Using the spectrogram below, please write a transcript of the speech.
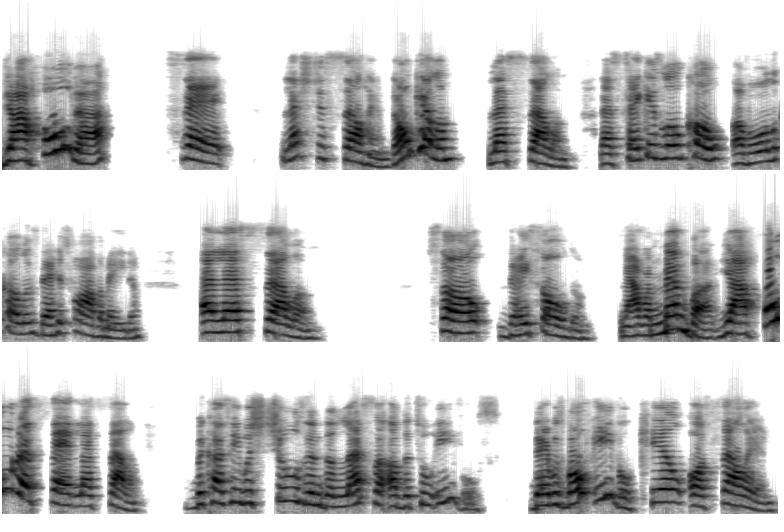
Jehudah said, let's just sell him. Don't kill him. Let's sell him. Let's take his little coat of all the colors that his father made him and let's sell him. So they sold him. Now remember, Yahuda said, let's sell him because he was choosing the lesser of the two evils. They was both evil, kill or sell him.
